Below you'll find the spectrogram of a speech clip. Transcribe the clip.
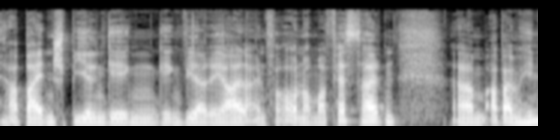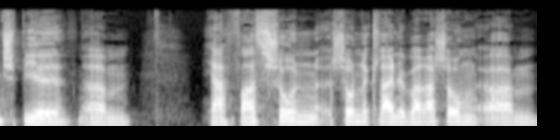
ja, beiden Spielen gegen, gegen Villarreal einfach auch nochmal festhalten. Ähm, aber im Hinspiel ähm, ja, war es schon, schon eine kleine Überraschung, ähm,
